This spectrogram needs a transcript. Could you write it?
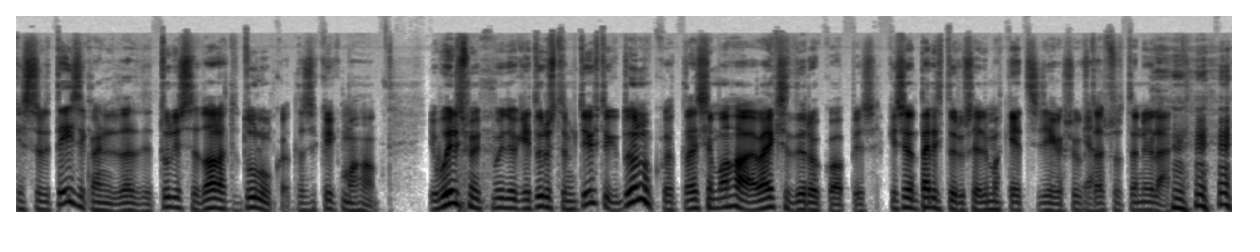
kes olid teised kandidaadid, tulistasid alati tulnukat, lasid kõik maha ja Will Smith muidugi ei tulistanud mitte ühtegi tulnukut, lasi maha väikse tüdruku hoopis, kes ei olnud päris tüdruk, see oli makett, siis igaks juhuks täpsustan üle. ja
